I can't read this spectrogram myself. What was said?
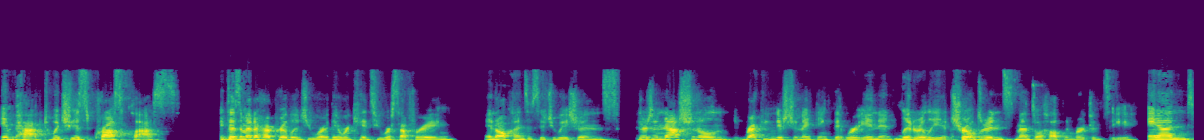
impact which is cross class it doesn't matter how privileged you were there were kids who were suffering in all kinds of situations there's a national recognition i think that we're in literally a children's mental health emergency and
